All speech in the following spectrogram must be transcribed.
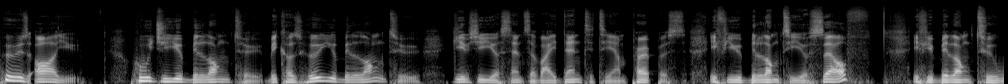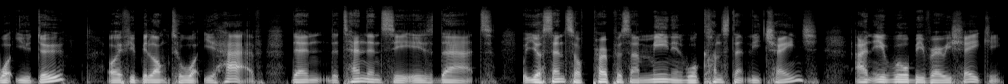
whose are you? Who do you belong to? Because who you belong to gives you your sense of identity and purpose. If you belong to yourself, if you belong to what you do, or if you belong to what you have, then the tendency is that your sense of purpose and meaning will constantly change and it will be very shaky.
